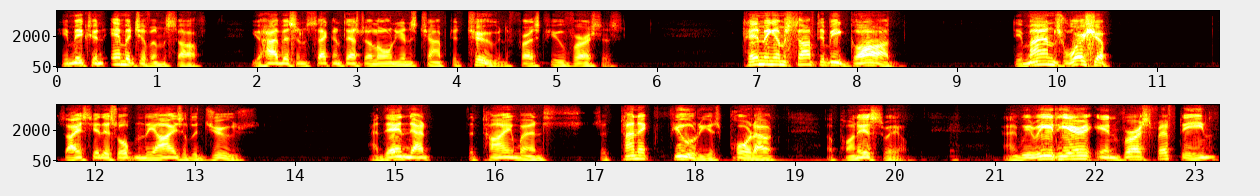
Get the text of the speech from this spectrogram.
he makes an image of himself. You have this in 2 Thessalonians chapter 2, in the first few verses. Claiming himself to be God, demands worship. As I say, this opened the eyes of the Jews. And then that the time when satanic fury is poured out upon Israel. And we read here in verse 15,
